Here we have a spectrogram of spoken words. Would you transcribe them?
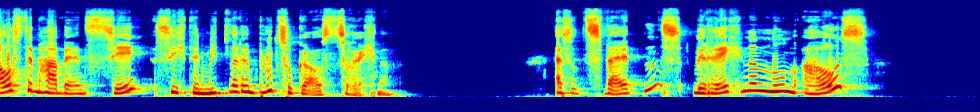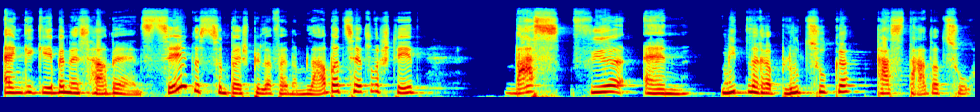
aus dem HB1C sich den mittleren Blutzucker auszurechnen. Also zweitens, wir rechnen nun aus ein gegebenes HB1C, das zum Beispiel auf einem Laberzettel steht, was für ein mittlerer Blutzucker passt da dazu.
